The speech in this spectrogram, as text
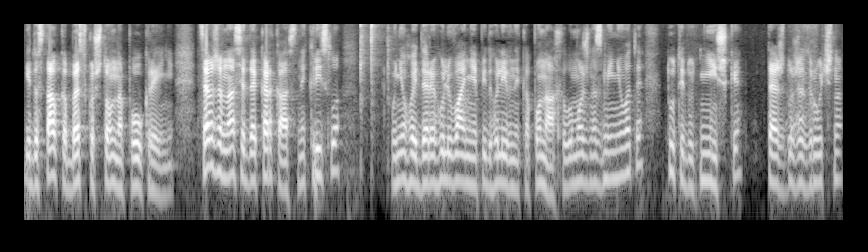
і доставка безкоштовна по Україні. Це вже в нас іде каркасне крісло. У нього йде регулювання підголівника по нахилу, можна змінювати. Тут ідуть ніжки, теж дуже зручно.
